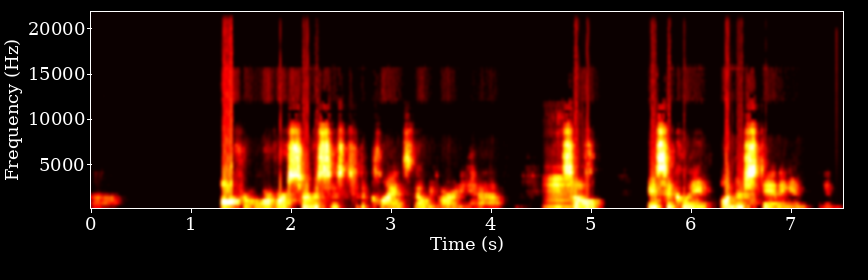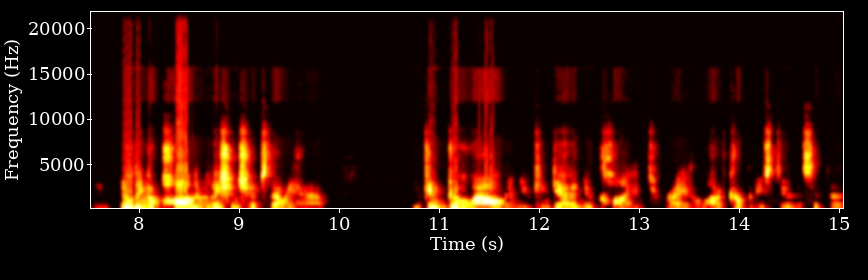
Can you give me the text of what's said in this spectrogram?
uh, offer more of our services to the clients that we already have. Mm. So basically understanding and, and, building upon the relationships that we have. You can go out and you can get a new client, right? A lot of companies do this. The,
